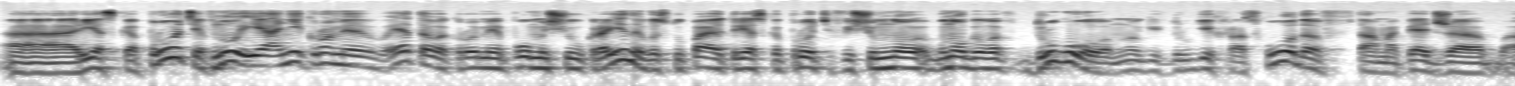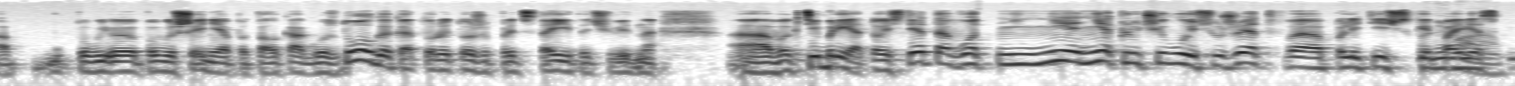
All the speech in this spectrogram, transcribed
резко против. Ну и они, кроме этого, кроме помощи Украины, выступают резко против еще много, многого другого, многих других расходов. Там, опять же, повышение потолка госдолга, который тоже предстоит, очевидно, э, в октябре. То есть это вот не, не ключевой сюжет в э, политической Понимаю. повестке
